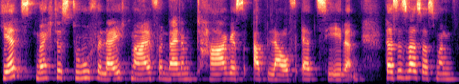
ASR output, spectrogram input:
Jetzt möchtest du vielleicht mal von deinem Tagesablauf erzählen. Das ist was, was man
